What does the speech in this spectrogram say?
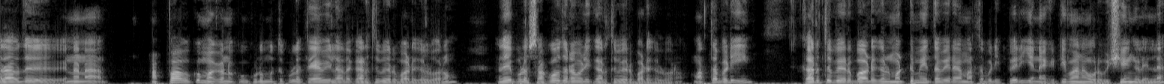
அதாவது என்னென்னா அப்பாவுக்கும் மகனுக்கும் குடும்பத்துக்குள்ளே தேவையில்லாத கருத்து வேறுபாடுகள் வரும். அதே போல் சகோதர வழி கருத்து வேறுபாடுகள் வரும். மற்றபடி கருத்து வேறுபாடுகள் மட்டுமே தவிர மற்றபடி பெரிய நெகட்டிவான ஒரு விஷயங்கள் இல்லை.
